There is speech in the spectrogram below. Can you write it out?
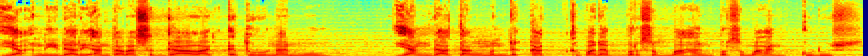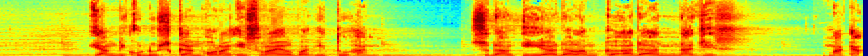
yakni dari antara segala keturunanmu yang datang mendekat kepada persembahan-persembahan kudus yang dikuduskan orang Israel bagi Tuhan, sedang ia dalam keadaan najis, maka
